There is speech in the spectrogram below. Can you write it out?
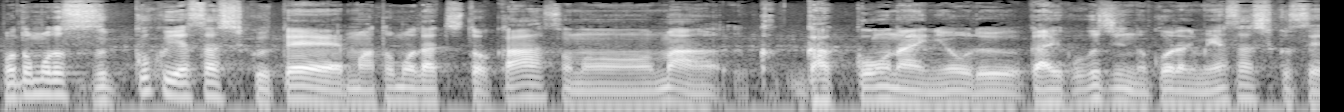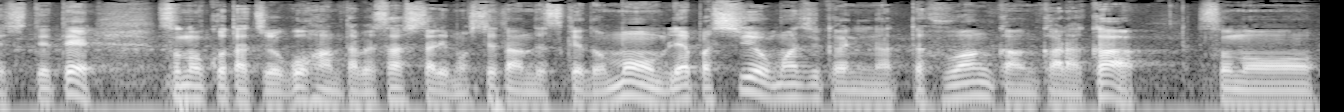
もともとすっごく優しくて、まあ友達とか、その、まあ、学校内におる外国人の子らにも優しく接してて、その子たちをご飯食べさせたりもしてたんですけども、やっぱ死を間近になった不安感からか、その、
